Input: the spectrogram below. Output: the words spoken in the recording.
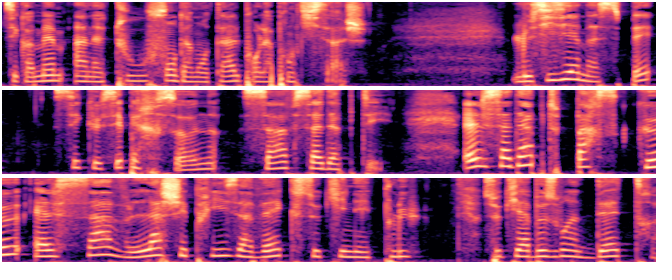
C'est quand même un atout fondamental pour l'apprentissage. Le sixième aspect, c'est que ces personnes savent s'adapter. Elles s'adaptent parce qu'elles savent lâcher prise avec ce qui n'est plus, ce qui a besoin d'être,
